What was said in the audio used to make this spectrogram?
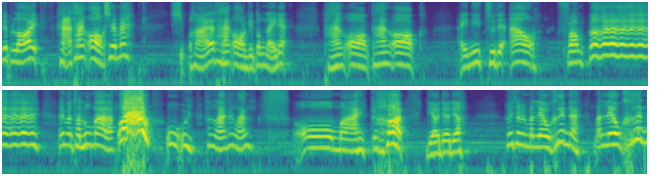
เรียบร้อย หาทางออกใช่ไหมชิบหายแล้วทางออกอยู่ตรงไหนเนี่ย ทางออกทางออก I need to the out from เฮ้ยมันทะลุมาเหรอ ว้าวอุ้ยข้างหลังข้างหลัง โอ้ my god เดี๋ยวเดี๋ยวเดี๋ยวเฮ้ยทำไมมันเร็วขึ้นน่ะ มันเร็วขึ้น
